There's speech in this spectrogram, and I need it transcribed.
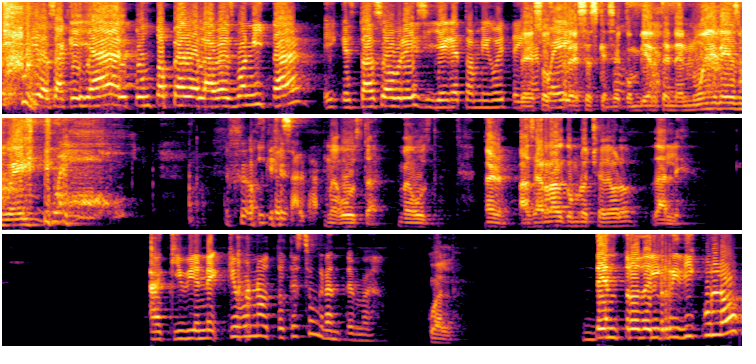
Sí, o sea que ya al punto pedo la ves bonita y que estás sobre y si llega tu amigo y te De diga, esos treces que se convierten en nueves, güey. güey", y te salva. Me gusta, me gusta. Bueno, para cerrar con broche de oro, dale. Aquí viene, qué bueno, tocaste un gran tema. ¿Cuál? Dentro del ridículo,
